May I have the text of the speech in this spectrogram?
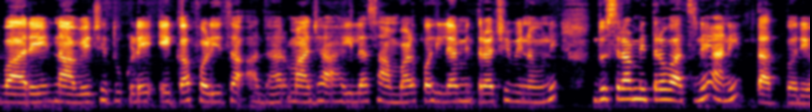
वारे नावेचे तुकडे एका फळीचा आधार माझ्या आईला सांभाळ पहिल्या मित्राची विनवणी दुसरा मित्र वाचणे आणि तात्पर्य.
